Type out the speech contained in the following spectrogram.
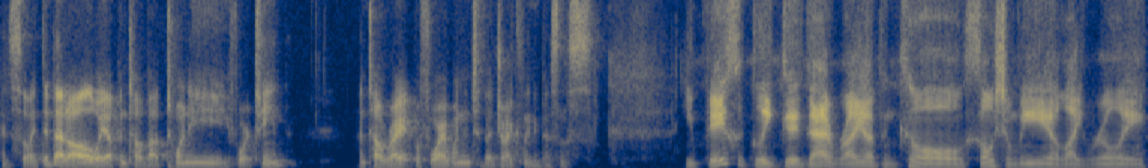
And so I did that all the way up until about 2014, until right before I went into the dry cleaning business. You basically did that right up until social media like really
